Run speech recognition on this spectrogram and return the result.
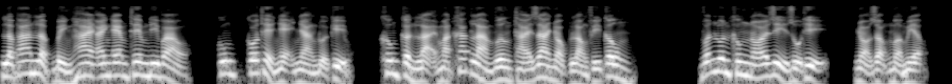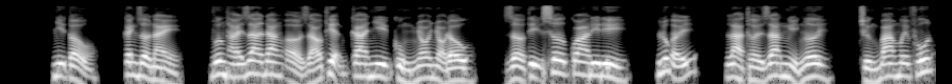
lập an lập bình hai anh em thêm đi vào, cũng có thể nhẹ nhàng đuổi kịp, không cần lại mặt khác làm vương thái gia nhọc lòng phí công. Vẫn luôn không nói gì dụ thị, nhỏ giọng mở miệng. Nhị tẩu, canh giờ này, vương thái gia đang ở giáo thiện ca nhi cùng nho nhỏ đâu, giờ tị sơ qua đi đi, lúc ấy, là thời gian nghỉ ngơi, chừng 30 phút.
